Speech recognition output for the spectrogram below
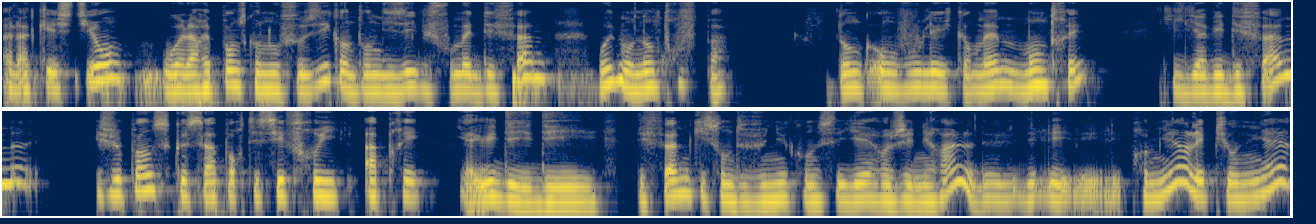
à la question ou à la réponse qu'on nous faisait quand on disait qu'il faut mettre des femmes. Oui, mais on n'en trouve pas. Donc, on voulait quand même montrer qu'il y avait des femmes. Et je pense que ça a porté ses fruits après. Il y a eu des, des, femmes qui sont devenues conseillères générales, les premières, les pionnières,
